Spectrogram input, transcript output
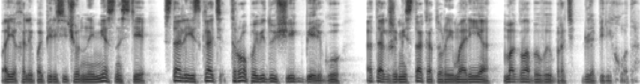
поехали по пересеченной местности, стали искать тропы, ведущие к берегу, а также места, которые Мария могла бы выбрать для перехода.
